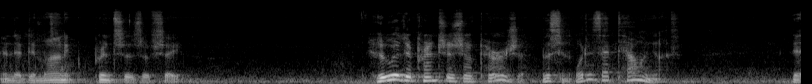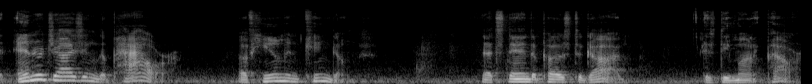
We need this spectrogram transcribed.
and the demonic princes of Satan. Who are the princes of Persia? Listen, what is that telling us? That energizing the power of human kingdoms that stand opposed to God is demonic power.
